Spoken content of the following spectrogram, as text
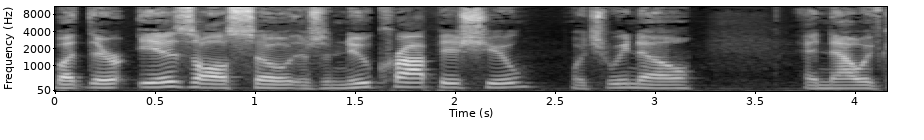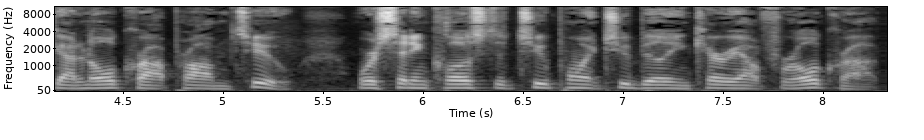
But there is also there's a new crop issue, which we know, and now we've got an old crop problem too. We're sitting close to 2.2 billion carryout for old crop,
